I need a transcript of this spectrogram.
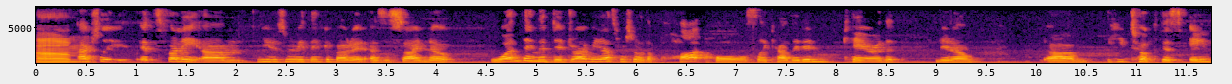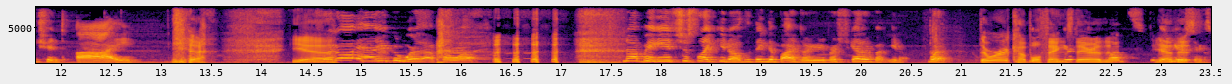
Um Actually, it's funny. Um, you just made me think about it as a side note. One thing that did drive me nuts were some of the plot holes, like how they didn't care that, you know, um, he took this ancient eye. yeah. Yeah. like, oh yeah, you can wear that for a while. Not biggie. It's just like you know the thing that binds our universe together. But you know, whatever. There were a couple things there that months. Yeah that,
